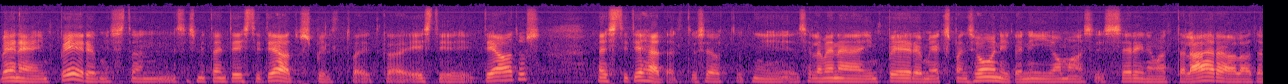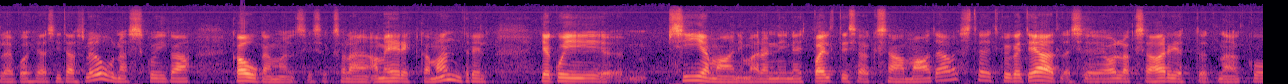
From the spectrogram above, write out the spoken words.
Vene impeeriumist, on siis mitte ainult Eesti teaduspilt, vaid ka Eesti teadus hästi tihedalt ju seotud nii selle Vene impeeriumi ekspansiooniga, nii oma siis erinevatele äärealadele põhjas, idas, lõunas kui ka kaugemal siis, eks ole, Ameerika mandril ja kui siiamaani, ma arvan, nii neid baltisaksa maadeavastajaid kui ka teadlasi ollakse harjutud nagu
